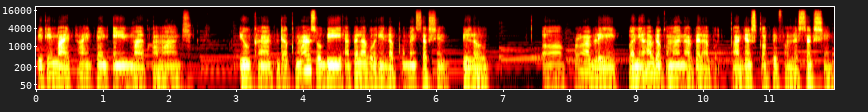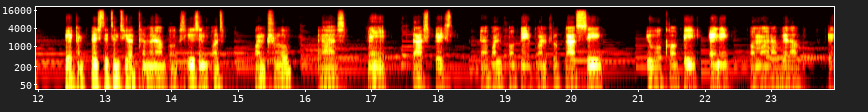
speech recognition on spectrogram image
begin by typing in my commands. You can the commands will be available in the comment section below. Or probably when you have the command available, you can just copy from the section okay, and paste it into your terminal box using what control plus v that's paste. And when copying control plus C, you will copy any command available. Okay.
